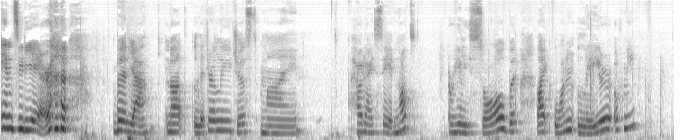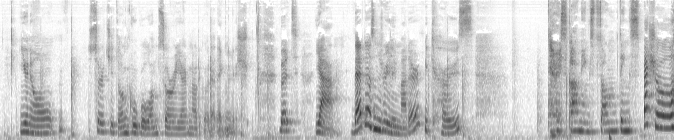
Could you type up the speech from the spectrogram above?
into the air. but yeah, not literally, just my how do I say it? Not really soul, but like one layer of me. You know, search it on Google. I'm sorry, I'm not good at English. But yeah, that doesn't really matter because there is coming something special.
